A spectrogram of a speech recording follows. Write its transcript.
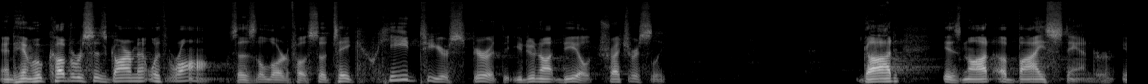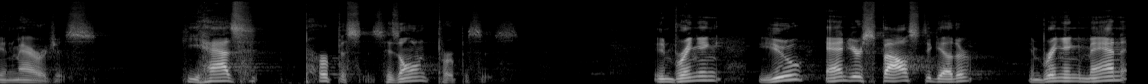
and him who covers his garment with wrong, says the Lord of hosts. So take heed to your spirit that you do not deal treacherously. God is not a bystander in marriages, he has purposes, his own purposes in bringing you and your spouse together, in bringing man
